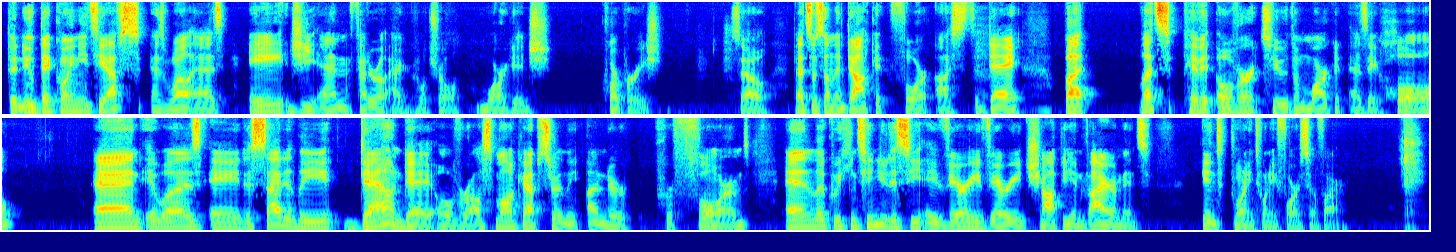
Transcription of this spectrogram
the new Bitcoin ETFs, as well as AGM, Federal Agricultural Mortgage Corporation. So that's what's on the docket for us today. But let's pivot over to the market as a whole. And it was a decidedly down day overall. Small caps certainly underperformed. And look, we continue to see a very, very choppy environment in 2024 so far.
